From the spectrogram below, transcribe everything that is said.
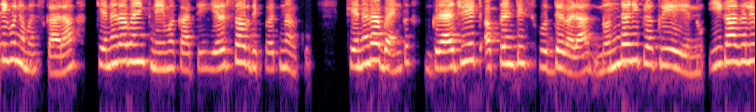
ಎಲ್ಲರಿಗೂ ನಮಸ್ಕಾರ. ಕೆನರಾ ಬ್ಯಾಂಕ್ ನೇಮಕಾತಿ ಎರಡ್ ಸಾವಿರದ ಇಪ್ಪತ್ನಾಲ್ಕು. ಕೆನರಾ ಬ್ಯಾಂಕ್ ಗ್ರಾಜ್ಯುಯೇಟ್ ಅಪ್ರೆಂಟಿಸ್ ಹುದ್ದೆಗಳ ನೋಂದಣಿ ಪ್ರಕ್ರಿಯೆಯನ್ನು ಈಗಾಗಲೇ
